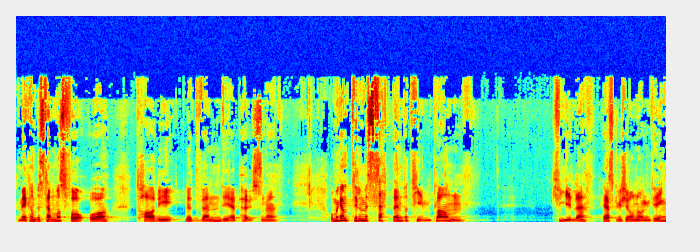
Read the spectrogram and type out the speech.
vi kan bestemme oss for å ta de nødvendige pausene. Og vi kan til og med sette inn på timeplanen. Hvile. Her skal vi ikke gjøre noen ting.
